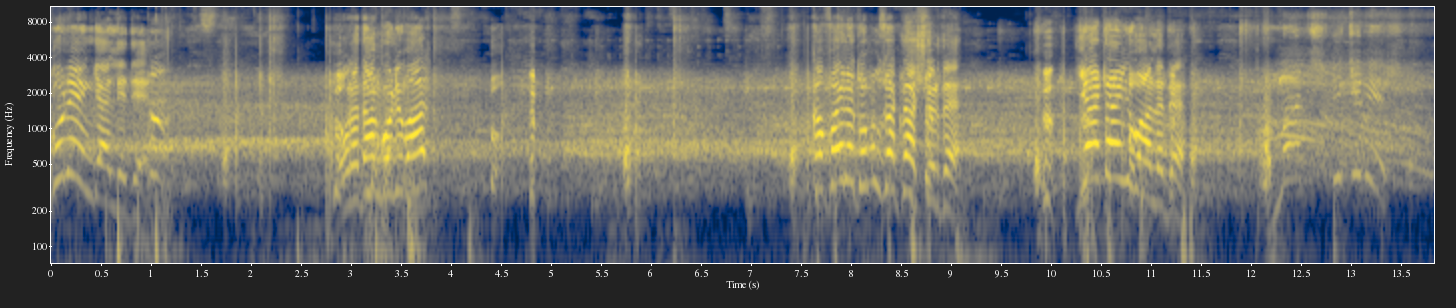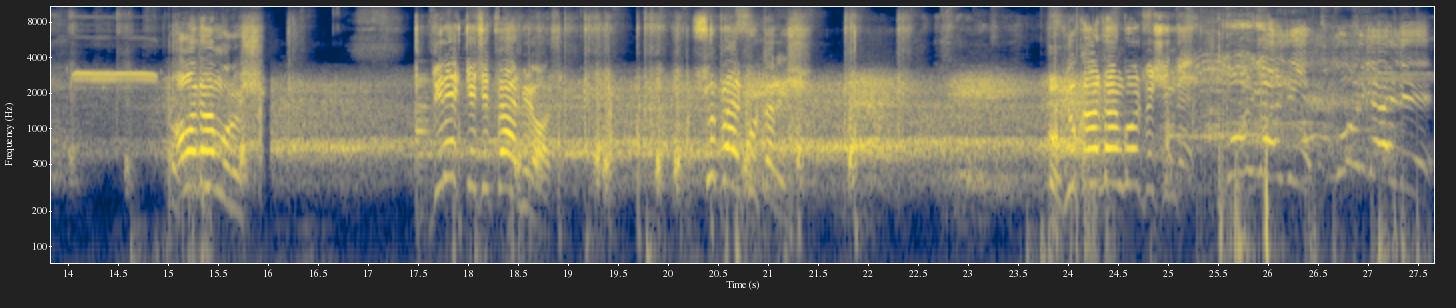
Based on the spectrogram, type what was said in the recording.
Golü engelledi. Oradan golü var. Kafayla topu uzaklaştırdı. Yerden yuvarladı. Maç 2-1. Havadan vuruş. Direkt geçit vermiyor. Süper kurtarış. Yukarıdan gol peşinde. Gol geldi. Gol geldi.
